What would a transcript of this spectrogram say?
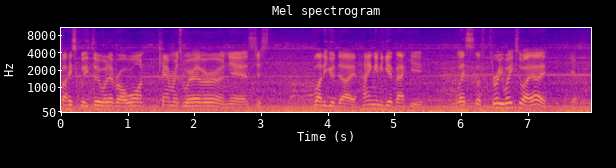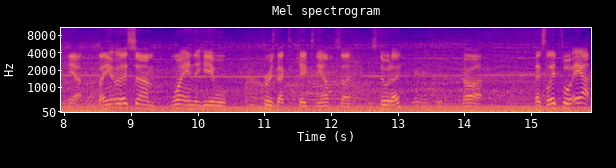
basically do whatever I want. Cameras wherever, and yeah, it's just bloody good day. Hanging to get back here. Less uh, three weeks away, eh? Yeah. Yeah. But anyway, let's um, we won't end it here. We'll cruise back to Kegs now. So do it, eh? All right. That's lead Leadfoot out.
